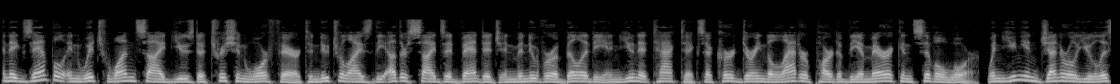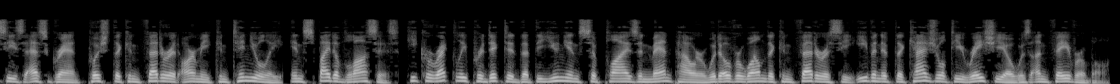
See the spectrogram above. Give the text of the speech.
An example in which one side used attrition warfare to neutralize the other side's advantage in maneuverability and unit tactics occurred during the latter part of the American Civil War, when Union General Ulysses S. Grant pushed the Confederate Army continually, in spite of losses. He correctly predicted that the Union's supplies and manpower would overwhelm the Confederacy even if the casualty ratio was unfavorable.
